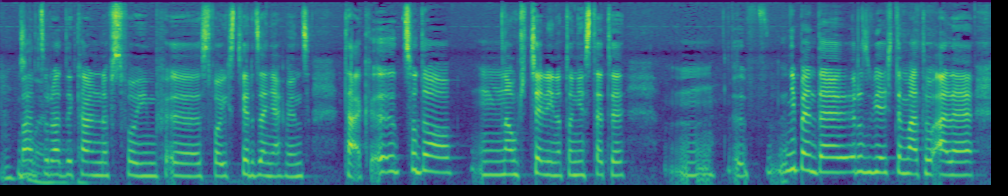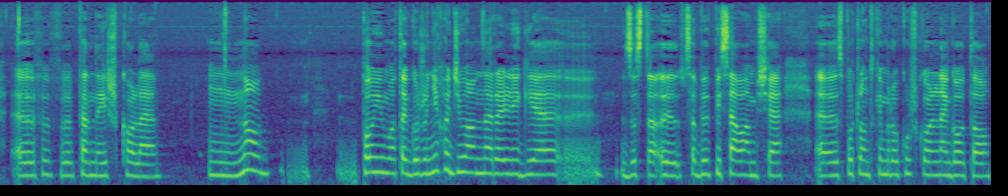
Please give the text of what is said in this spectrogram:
bardzo najmniej, radykalne w swoim, e, swoich stwierdzeniach, więc tak. E, Co do mm, nauczycieli, no to niestety mm, nie będę rozwijać tematu, ale w, pewnej szkole mm, no, pomimo tego, że nie chodziłam na religię, sobie wypisałam się z początkiem roku szkolnego, to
